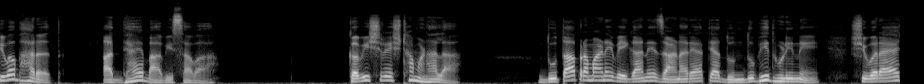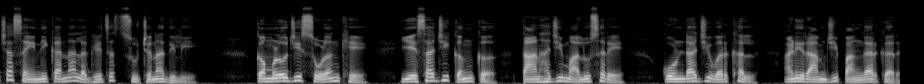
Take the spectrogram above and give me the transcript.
शिवभारत अध्याय बाविसावा. कविश्रेष्ठ म्हणाला दूताप्रमाणे वेगाने जाणाऱ्या त्या दुंदुभी धुणीने शिवरायाच्या सैनिकांना लगेचच सूचना दिली. कमळोजी सोळंखे येसाजी कंक तान्हाजी मालुसरे कोंडाजी वरखल आणि रामजी पांगारकर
